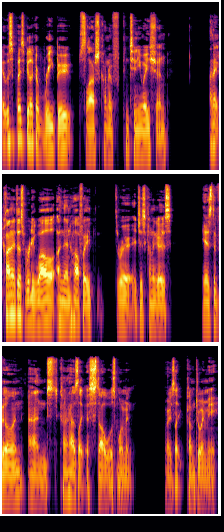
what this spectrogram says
It was supposed to be like a reboot slash kind of continuation, and it kind of does really well. And then halfway through it, it just kind of goes, "Here's the villain," and kind of has like a Star Wars moment where he's like, "Come join me."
